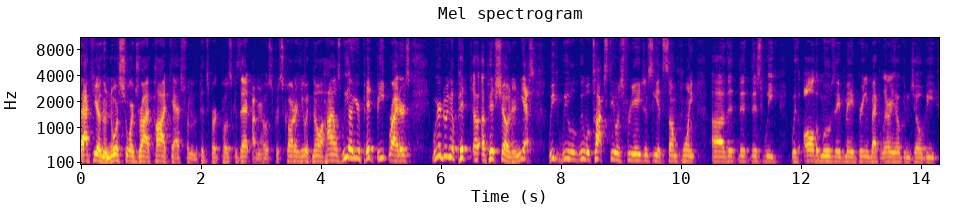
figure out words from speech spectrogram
Back here on the North Shore Drive podcast from the Pittsburgh Post Gazette, I'm your host Chris Carter here with Noah Hiles. We are your pit beat writers. We're doing a pit a pit show, and yes, we we will we will talk Steelers free agency at some point uh, th- th- this week with all the moves they've made, bringing back Larry Ogunjobi,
